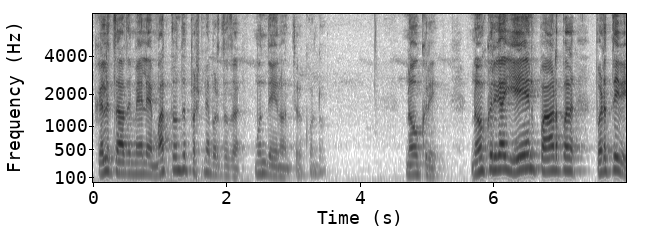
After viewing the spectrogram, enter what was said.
ಕಲಿತಾದ ಮೇಲೆ ಮತ್ತೊಂದು ಪ್ರಶ್ನೆ ಬರ್ತದೆ ಮುಂದೇನು ಅಂತ ತಿಳ್ಕೊಂಡು. ನೌಕರಿ. ನೌಕರಿಗಾಗಿ ಏನು ಪಾಡು ಪ, ಪಡ್ತೀವಿ?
